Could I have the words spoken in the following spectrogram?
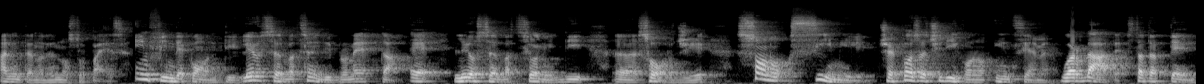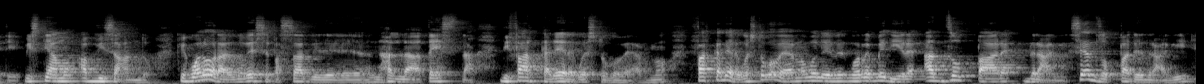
all'interno del nostro paese. In fin dei conti, le osservazioni di Brunetta e le osservazioni di eh, Sorgi sono simili, cioè cosa ci dicono insieme? Guardate, state attenti, vi stiamo avvisando che qualora dovesse passarvi eh, dalla testa di far cadere questo governo, far cadere questo governo voleve, vorrebbe dire azzoppare Draghi. Se azzoppate Draghi,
